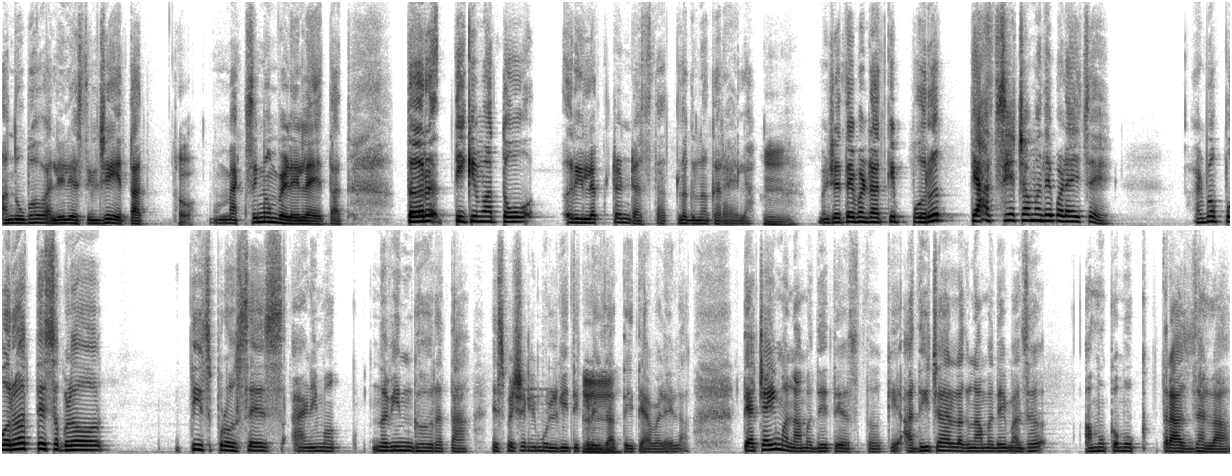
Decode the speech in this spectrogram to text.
अनुभव आलेले असतील जे येतात हो. मॅक्सिमम वेळेला येतात तर ती किंवा तो रिलक्टंट असतात लग्न करायला. म्हणजे ते म्हणतात की परत त्याच ह्याच्यामध्ये पडायचं आहे आणि मग परत ते सगळं तीच प्रोसेस आणि मग नवीन घर आता एस्पेशली मुलगी तिकडे. जाते त्यावेळेला त्याच्याही मनामध्ये ते असतं की आधीच्या लग्नामध्ये माझं अमुक अमुक त्रास झाला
